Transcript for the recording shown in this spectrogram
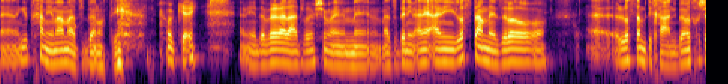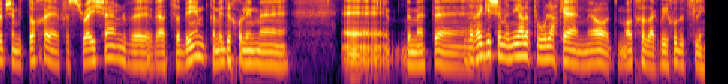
אני אגיד לך ממה מעצבן אותי אוקיי אני אדבר על הדברים שמעצבנים אני אני לא סתם זה לא לא סתם בדיחה אני באמת חושב שמתוך frustration ועצבים תמיד יכולים. אה, באמת אה, זה רגש שמניע לפעולה כן מאוד מאוד חזק בייחוד אצלי.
